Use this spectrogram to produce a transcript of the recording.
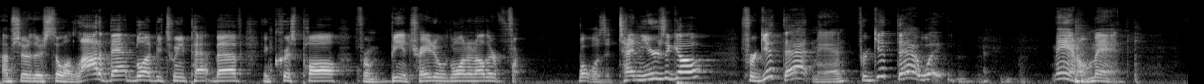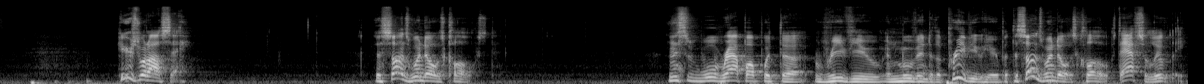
I'm sure there's still a lot of bad blood between Pat Bev and Chris Paul from being traded with one another. For, what was it, 10 years ago? Forget that, man. Forget that. What, man, oh man. Here's what I'll say. The Suns' window is closed. And this is, we'll wrap up with the review and move into the preview here, but the Suns' window is closed. Absolutely.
